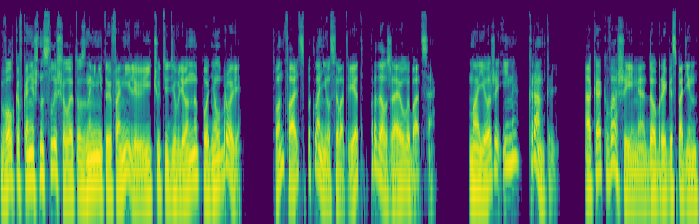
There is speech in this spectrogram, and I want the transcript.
Волков, конечно, слышал эту знаменитую фамилию и чуть удивленно поднял брови. Фон Фальц поклонился в ответ, продолжая улыбаться. «Мое же имя — Кранкль. А как ваше имя, добрый господин?»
